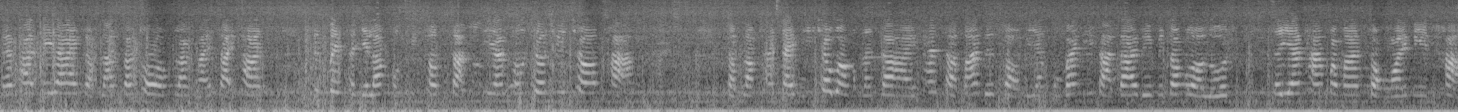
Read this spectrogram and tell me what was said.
และพลาดไม่ได้กับร้านฟักทองหลากหลายสายพันธุ์ซึ่งเป็นสัญลักษณ์ของที่ทอมสันที่นักท่องเที่ยวชื่นชอบค่ะสำหรับท่านใดที่ชอบออกกำลังกาย ท่านสามารถเดินต่อไปยังหมู่บ้านที่สานได้โดยไม่ต้องรอรถระยะทางประมาณ 200 เมตรค่ะ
